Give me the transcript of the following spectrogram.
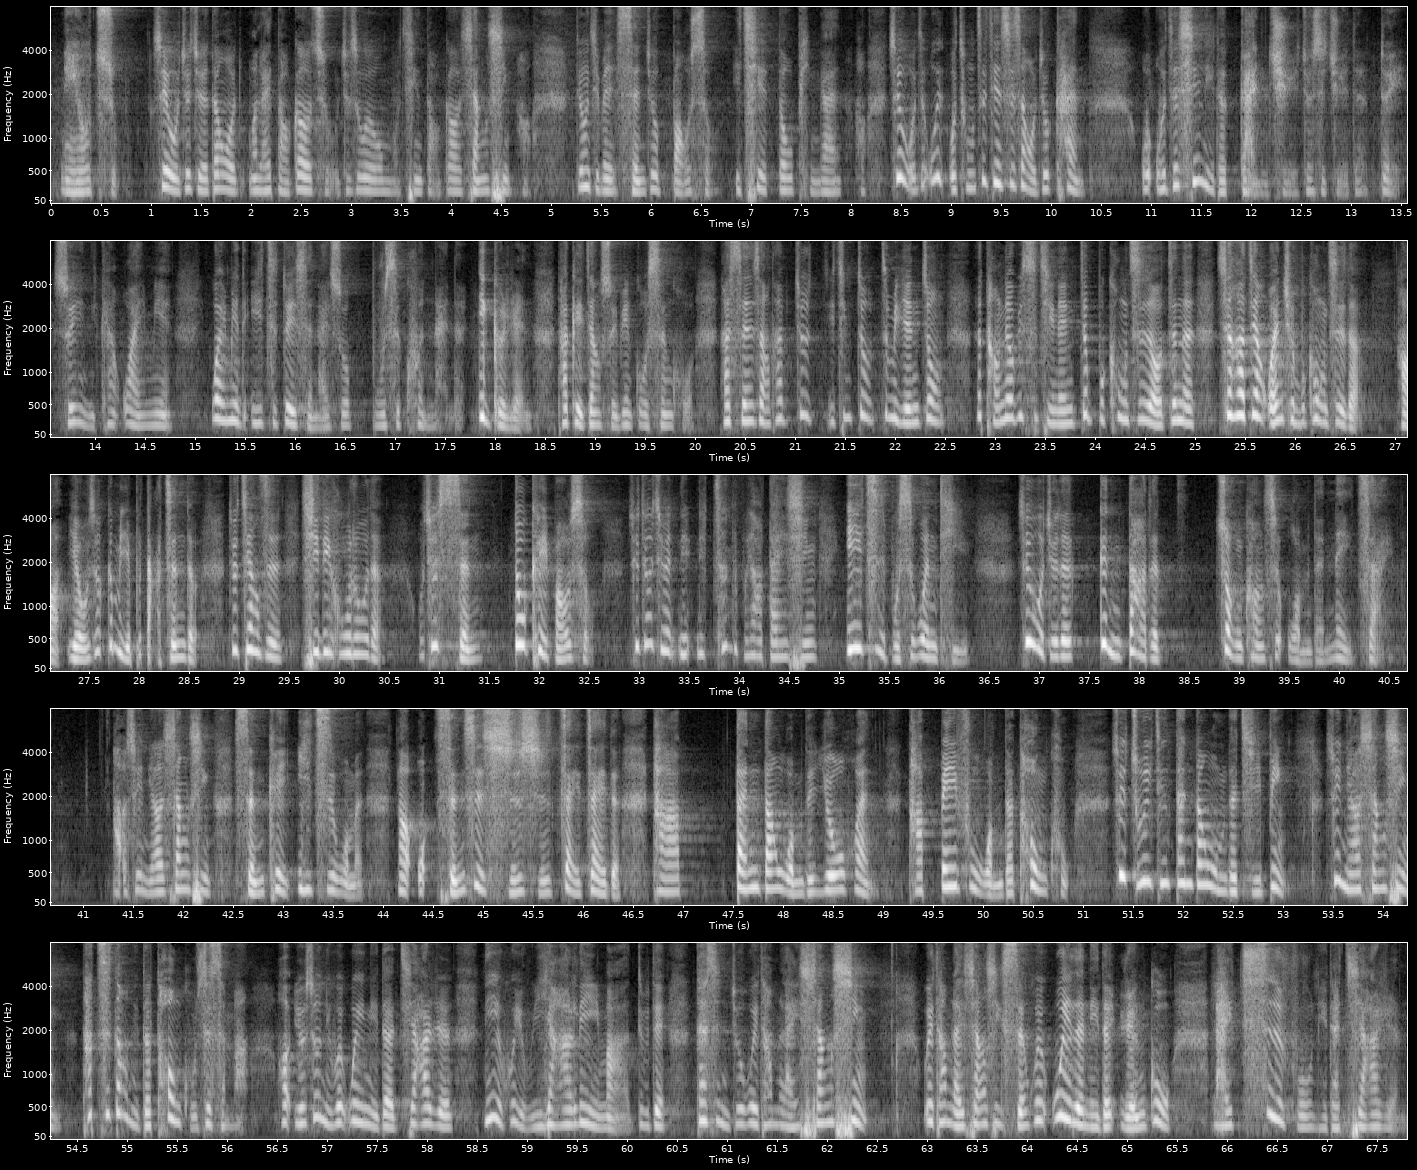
你有主，所以我就觉得，当我我来祷告主，就是为我母亲祷告，相信哈，弟兄姐妹，神就保守一切都平安。好，所以我就我我从这件事上我就看。我我的心里的感觉就是觉得对，所以你看外面外面的医治对神来说不是困难的。一个人他可以这样随便过生活，他身上他就已经就这么严重，那糖尿病十几年就不控制哦，真的像他这样完全不控制的，好，有时候根本也不打针的，就这样子稀里糊涂的。我觉得神都可以保守，所以都觉得你你真的不要担心，医治不是问题。所以我觉得更大的状况是我们的内在。好，所以你要相信神可以医治我们。那我神是实实在在的，他担当我们的忧患，他背负我们的痛苦。所以主已经担当我们的疾病，所以你要相信他知道你的痛苦是什么。好，有时候你会为你的家人，你也会有压力嘛，对不对？但是你就为他们来相信，为他们来相信，神会为了你的缘故来赐福你的家人。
